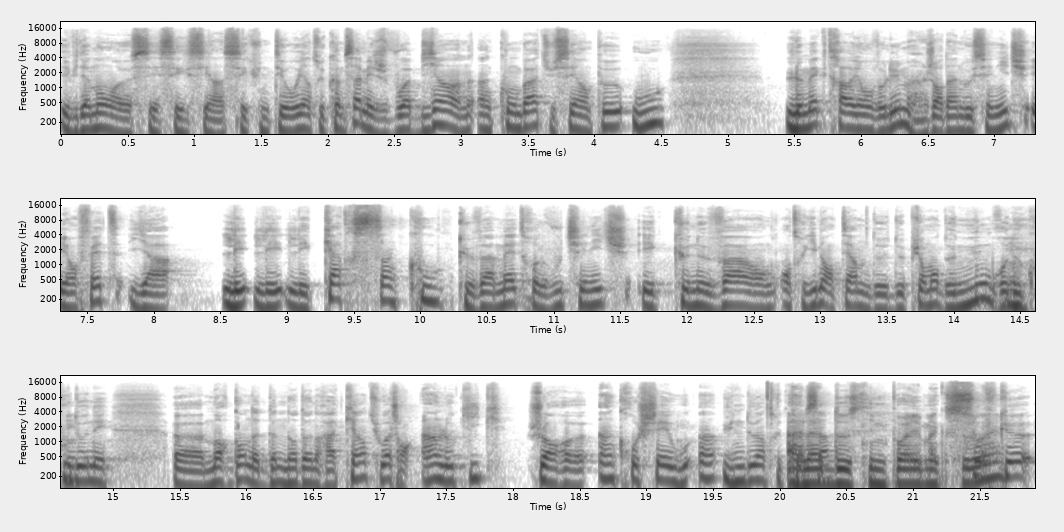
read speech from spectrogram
évidemment, euh, c'est, c'est, c'est, un- c'est qu'une théorie, un truc comme ça, mais je vois bien un, un combat, tu sais, un peu où le mec travaille en volume, Jordan Vucenic, et en fait, il y a les, les, les 4-5 coups que va mettre Vucenic et que ne va, en- entre guillemets, en termes de, de purement de nombre de coups donnés, euh, Morgan n'en- donnera qu'un, tu vois, genre un low kick, genre euh, un crochet ou un, une, deux, un truc À comme la ça. Dustin Poirier Max Sauf que.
